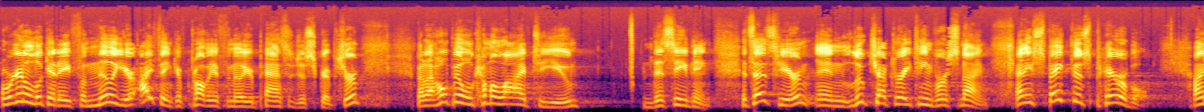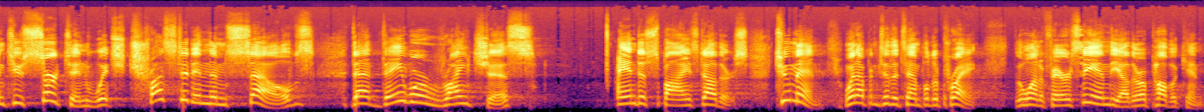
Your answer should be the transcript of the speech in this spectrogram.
we're going to look at a familiar, I think, of probably a familiar passage of Scripture, but I hope it will come alive to you this evening. It says here in Luke chapter 18, verse 9, and he spake this parable unto certain which trusted in themselves that they were righteous and despised others. Two men went up into the temple to pray, the one a Pharisee and the other a publican.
